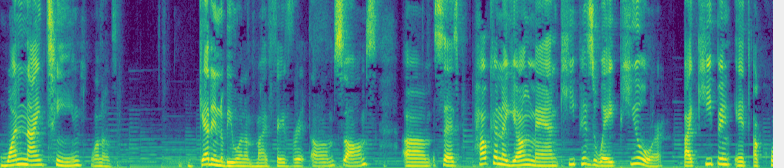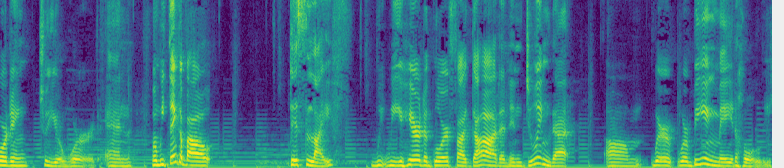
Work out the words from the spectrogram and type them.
119 one of getting to be one of my favorite um, psalms um, says how can a young man keep his way pure by keeping it according to your word. And when we think about this life, we, we here to glorify God, and in doing that, um, we're we're being made holy.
